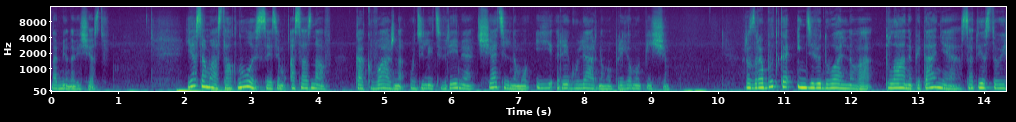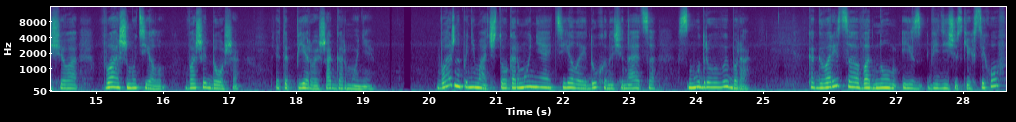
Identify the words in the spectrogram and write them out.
обмена веществ. Я сама столкнулась с этим, осознав, как важно уделить время тщательному и регулярному приему пищи. Разработка индивидуального плана питания, соответствующего вашему телу, вашей доше, это первый шаг гармонии. Важно понимать, что гармония тела и духа начинается с мудрого выбора. Как говорится в одном из ведических стихов,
